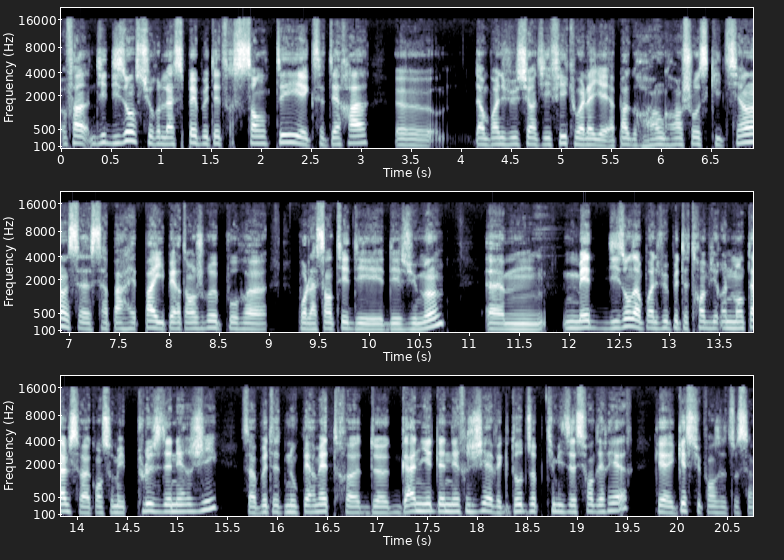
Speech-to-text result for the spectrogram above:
enfin, disons sur l'aspect peut-être santé, etc., d'un point de vue scientifique, voilà, il n'y a, pas grand, grand chose qui tient, ça, ça paraît pas hyper dangereux pour, pour la santé des, des humains. Euh, mais disons d'un point de vue peut-être environnemental, ça va consommer plus d'énergie. Ça va peut-être nous permettre de gagner de l'énergie avec d'autres optimisations derrière. Qu'est-ce que tu penses de tout ça?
